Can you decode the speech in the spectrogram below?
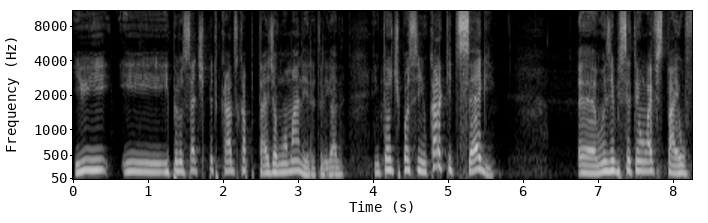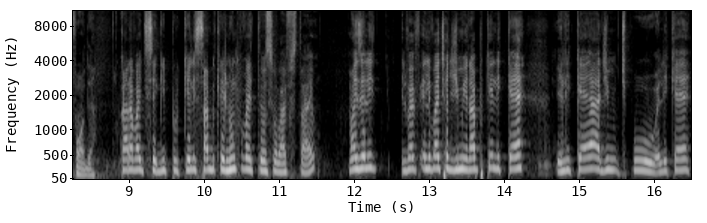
ir, ir, ir pelos sete pecados capitais de alguma maneira, tá ligado? Então, tipo assim, o cara que te segue, é, um exemplo, você tem um lifestyle foda. O cara vai te seguir porque ele sabe que ele nunca vai ter o seu lifestyle, mas ele, ele, vai, ele vai te admirar porque ele quer, ele quer, tipo, ele quer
